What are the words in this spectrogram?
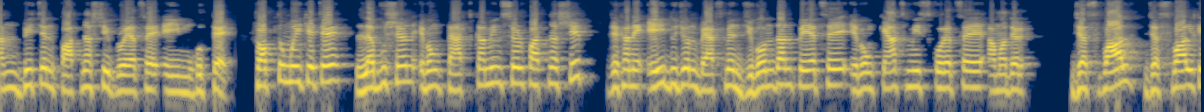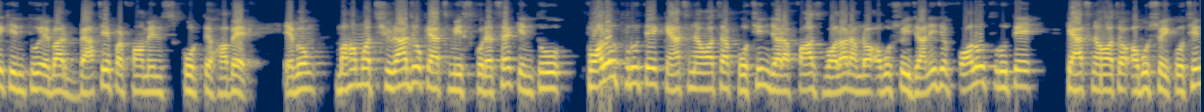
আনবিটেন পার্টনারশিপ রয়েছে এই মুহূর্তে। সপ্তম উইকেটে লেবুসেন এবং প্যাট কামিন্সের পার্টনারশিপ যেখানে এই দুজন ব্যাটসম্যান জীবনদান পেয়েছে এবং ক্যাচ মিস করেছে আমাদের জসওয়াল। জসওয়ালকে কিন্তু এবার ব্যাটে পারফরমেন্স করতে হবে এবং মোহাম্মদ সিরাজও ক্যাচ মিস করেছে, কিন্তু ফলো থ্রুতে ক্যাচ নেওয়াটা কঠিন। যারা ফাস্ট বলার আমরা অবশ্যই জানি যে ফলো থ্রুতে ক্যাচ নেওয়াটা অবশ্যই কঠিন।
